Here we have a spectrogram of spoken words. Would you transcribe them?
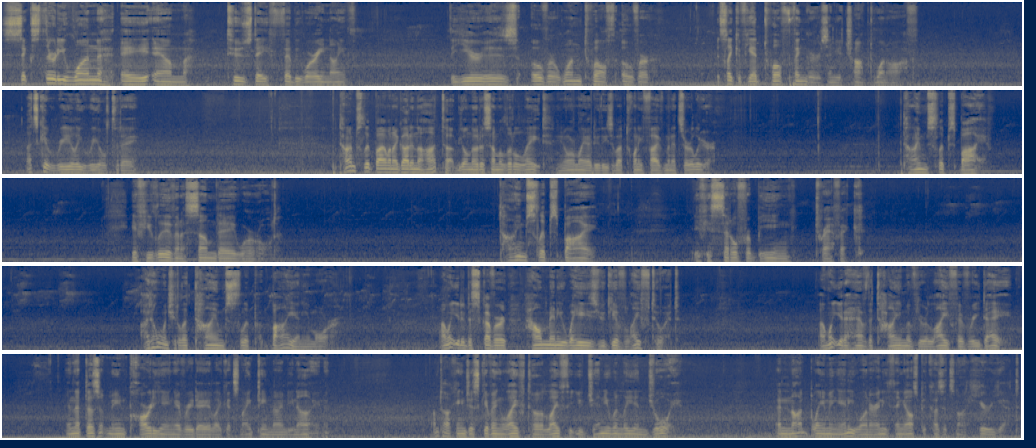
6:31 a.m. Tuesday, February 9th. The year is over 1/12th over. It's like if you had 12 fingers and you chopped one off. Let's get really real today. Time slipped by when I got in the hot tub. You'll notice I'm a little late. Normally I do these about 25 minutes earlier. Time slips by. If you live in a someday world, time slips by if you settle for being traffic. I don't want you to let time slip by anymore. I want you to discover how many ways you give life to it. I want you to have the time of your life every day. And that doesn't mean partying every day like it's 1999. I'm talking just giving life to a life that you genuinely enjoy. And not blaming anyone or anything else because it's not here yet.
